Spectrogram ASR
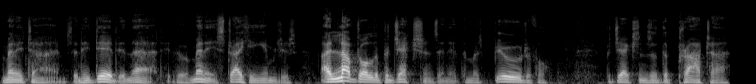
many times, and he did in that. There were many striking images. I loved all the projections in it, the most beautiful projections of the Prater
